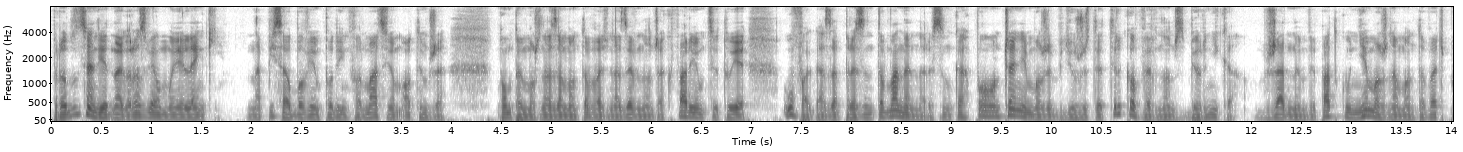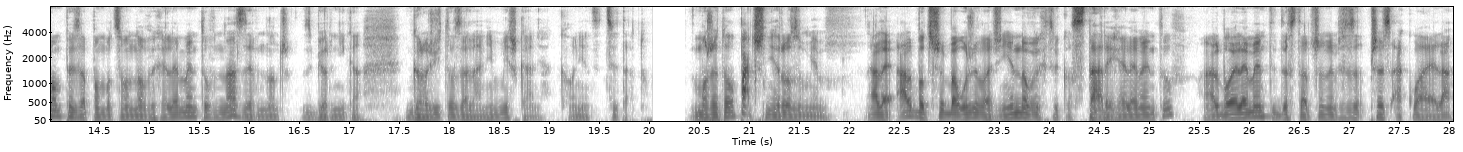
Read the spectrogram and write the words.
Producent jednak rozwiał moje lęki. Napisał bowiem pod informacją o tym, że pompę można zamontować na zewnątrz akwarium, cytuję, uwaga, zaprezentowane na rysunkach połączenie może być użyte tylko wewnątrz zbiornika. W żadnym wypadku nie można montować pompy za pomocą nowych elementów na zewnątrz zbiornika. Grozi to zalaniem mieszkania. Koniec cytatu. Może to opacznie rozumiem, ale albo trzeba używać nie nowych, tylko starych elementów, albo elementy dostarczone przez, przez Aquaela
